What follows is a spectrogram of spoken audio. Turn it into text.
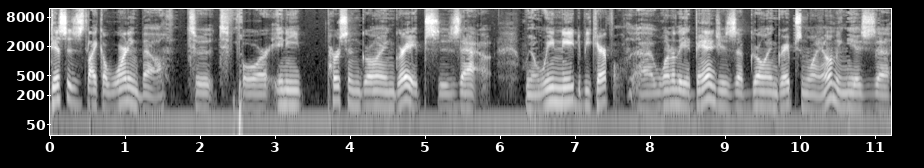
this is like a warning bell to, to, for any person growing grapes is that you know we need to be careful. Uh, one of the advantages of growing grapes in Wyoming is uh,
